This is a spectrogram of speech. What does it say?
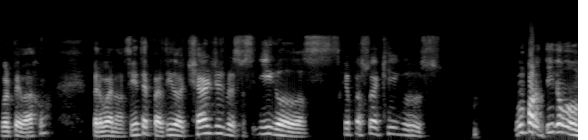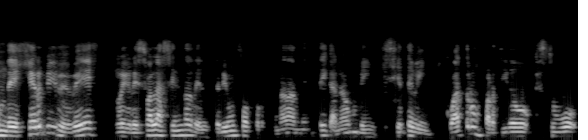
golpe bajo? Pero bueno, siguiente partido, Chargers versus Eagles. ¿Qué pasó aquí, Gus? Un partido donde Herbie Bebé regresó a la senda del triunfo, afortunadamente, ganaron 27-24, un partido que estuvo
